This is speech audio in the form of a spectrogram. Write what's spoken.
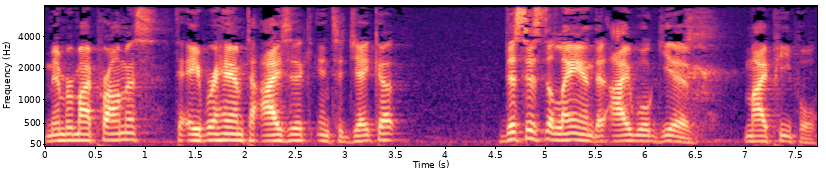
Remember my promise to Abraham, to Isaac, and to Jacob? This is the land that I will give my people.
